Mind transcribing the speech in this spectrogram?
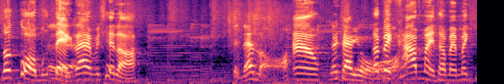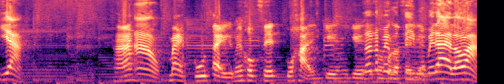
แล้วก่อมึงแตกได้ไม่ใช่เหรอเสร็จได้เหรออ้าวได้ใจเหรอแล้วไปค้าฟใหม่ทำไมเมื่อกี้อะ ฮะอ้าว ไม่กูใส่ไม่ครบเซตกูขายกางเกงกางเกงแล้วทำไมกูตีมึงไม่ได้แล้วอะ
